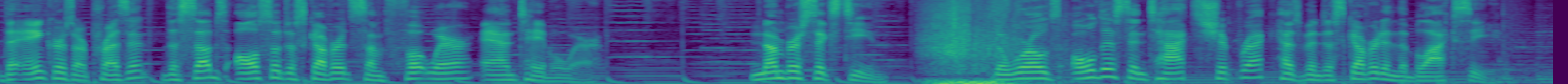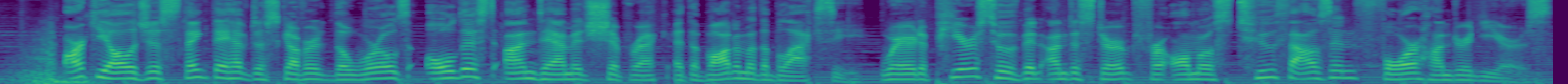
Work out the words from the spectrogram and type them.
The anchors are present. The subs also discovered some footwear and tableware. Number 16. The world's oldest intact shipwreck has been discovered in the Black Sea. Archaeologists think they have discovered the world's oldest undamaged shipwreck at the bottom of the Black Sea, where it appears to have been undisturbed for almost 2,400 years.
